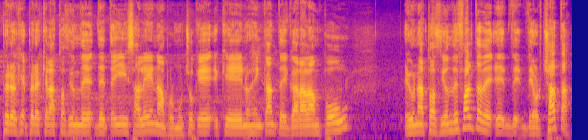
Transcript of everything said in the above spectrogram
pero, es, que, pero es que la actuación de, de Tella y Salena, por mucho que, que nos encante Edgar Allan Poe, es una actuación de falta de, de- de horchata.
